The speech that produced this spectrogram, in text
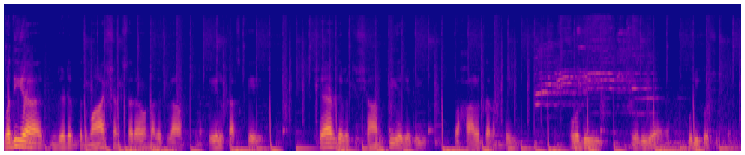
ਵਧੀਆ ਜਿਹੜੇ ਬਦਮਾਸ਼ ਅੰਸਰ ਆ, ਉਹਨਾਂ ਦੇ ਖਿਲਾਫ ਨਕੇਲ ਕੱਸ ਕੇ ਸ਼ਹਿਰ ਦੇ ਵਿੱਚ ਸ਼ਾਂਤੀ ਹੈ ਜਿਹੜੀ ਬਹਾਲ ਕਰਨ ਦੀ, ਉਹਦੀ ਜਿਹੜੀ ਹੈ ਪੂਰੀ ਕੋਸ਼ਿਸ਼ ਕਰ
